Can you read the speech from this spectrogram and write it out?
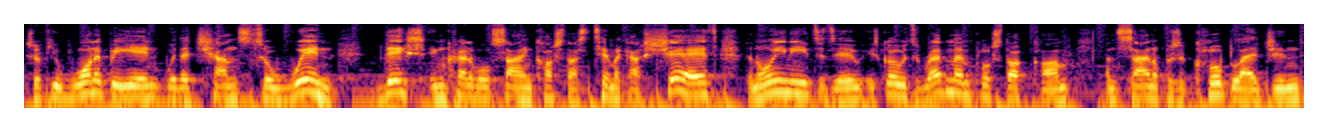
So if you want to be in with a chance to win this incredible signed Kostas Tsimikas shirt, then all you need to do is go to redmenplus.com and sign up as a club legend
